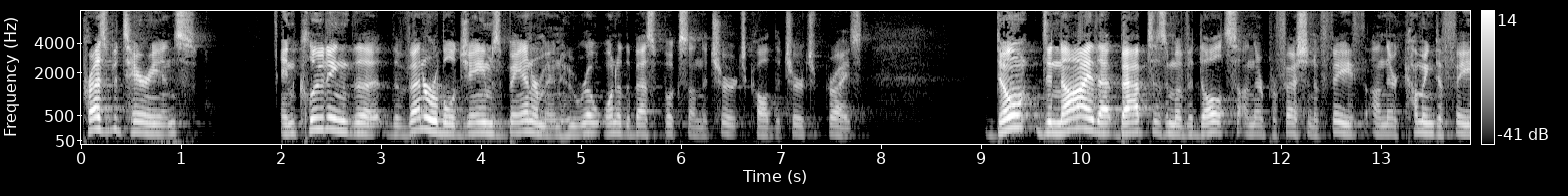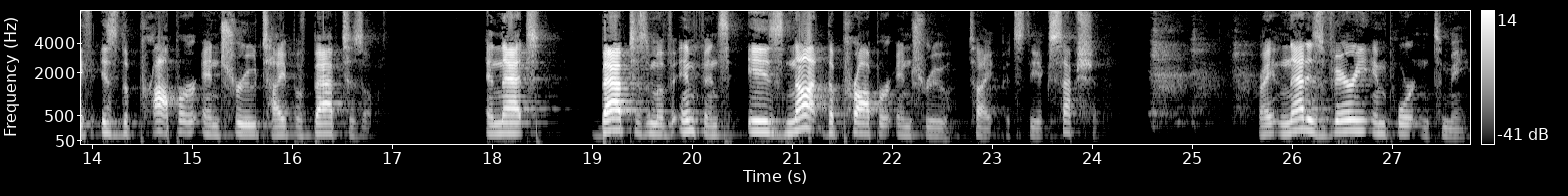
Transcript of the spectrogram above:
Presbyterians, including the, the venerable James Bannerman, who wrote one of the best books on the church called The Church of Christ, don't deny that baptism of adults on their profession of faith, on their coming to faith, is the proper and true type of baptism. And that baptism of infants is not the proper and true type, it's the exception right? And that is very important to me.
